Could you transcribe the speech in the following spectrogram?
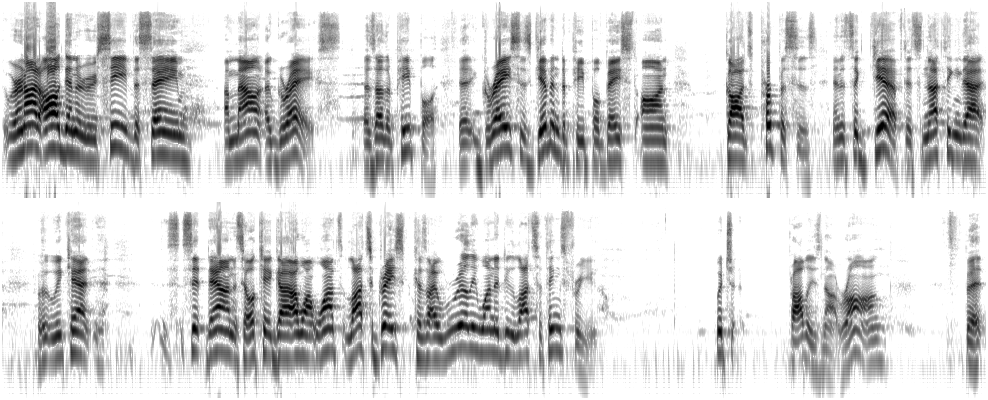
we're not all going to receive the same amount of grace as other people. Uh, grace is given to people based on God's purposes, and it's a gift. It's nothing that we can't sit down and say, okay, God, I want lots of grace because I really want to do lots of things for you. Which probably is not wrong, but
